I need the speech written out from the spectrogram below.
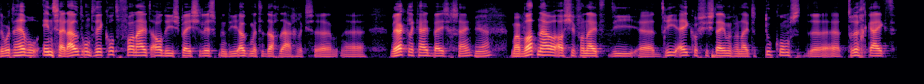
er wordt een heleboel inside-out ontwikkeld vanuit al die specialismen die ook met de dagdagelijkse uh, werkelijkheid bezig zijn. Ja. Maar wat nou als je vanuit die drie ecosystemen, vanuit de toekomst terugkijkt,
